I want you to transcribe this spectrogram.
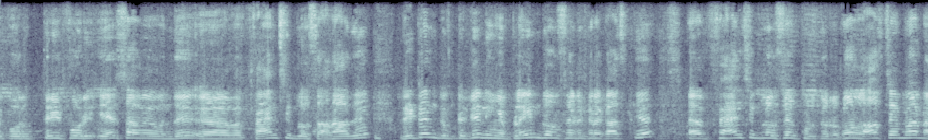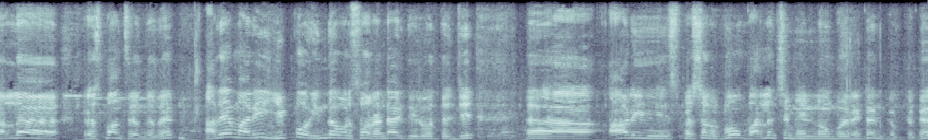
இப்போ ஒரு த்ரீ ஃபோர் இயர்ஸாகவே வந்து ஃபேன்சி ப்ளவுஸ் அதாவது ரிட்டர்ன் கிஃப்ட்டுக்கு நீங்கள் பிளெயின் ப்ளவுஸ் எடுக்கிற காசுக்கு ஃபேன்சி ப்ளவுஸே கொடுத்துட்ருக்கோம். லாஸ்ட் டைம்லாம் நல்ல ரெஸ்பான்ஸ் இருந்தது. அதே மாதிரி இப்போ இந்த வருஷம் ரெண்டாயிரத்தி இருபத்தஞ்சி ஆடி ஸ்பெஷலுக்கும் வரலட்சுமி நோன்பு ரிட்டர்ன் கிஃப்ட்டுக்கு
